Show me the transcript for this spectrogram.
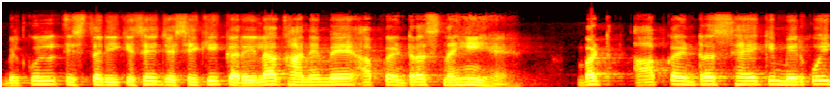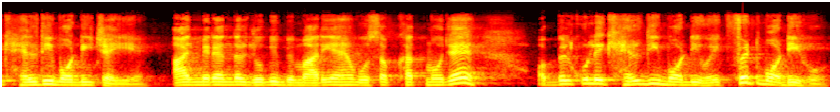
बिल्कुल इस तरीके से जैसे कि करेला खाने में आपका इंटरेस्ट नहीं है बट आपका इंटरेस्ट है कि मेरे को एक हेल्दी बॉडी चाहिए। आज मेरे अंदर जो भी बीमारियाँ हैं वो सब खत्म हो जाए और बिल्कुल एक हेल्दी बॉडी हो एक फिट बॉडी हो।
